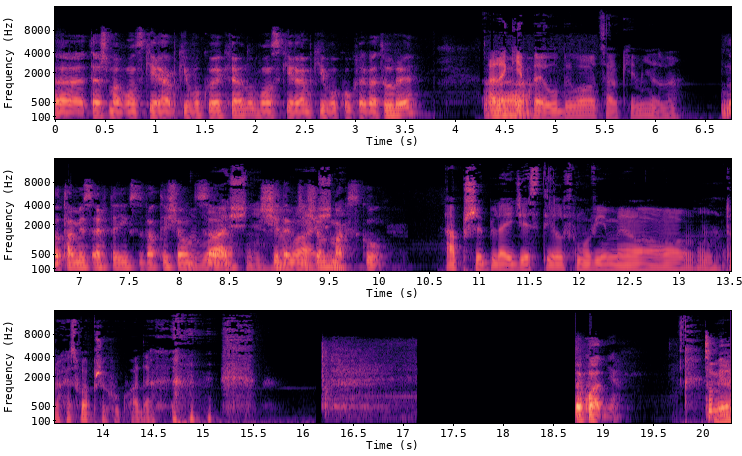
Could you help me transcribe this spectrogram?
E, też ma wąskie ramki wokół ekranu, wąskie ramki wokół klawiatury. Ale e, GPU było całkiem niezłe. No tam jest RTX 2070 no właśnie, no Max Q. A przy Blade Stealth mówimy o trochę słabszych układach. Dokładnie. W sumie,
